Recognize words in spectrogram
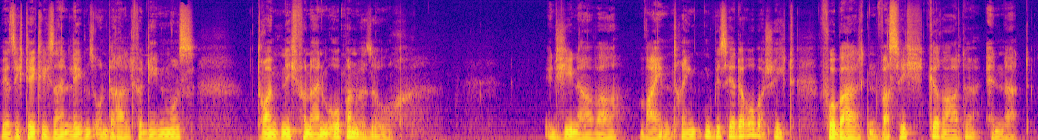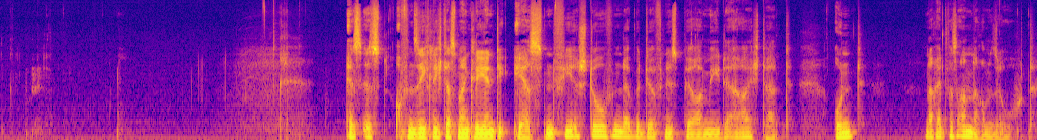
Wer sich täglich seinen Lebensunterhalt verdienen muss, träumt nicht von einem Opernbesuch. In China war Weintrinken bisher der Oberschicht vorbehalten, was sich gerade ändert. Es ist offensichtlich, dass mein Klient die ersten vier Stufen der Bedürfnispyramide erreicht hat und nach etwas anderem sucht.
